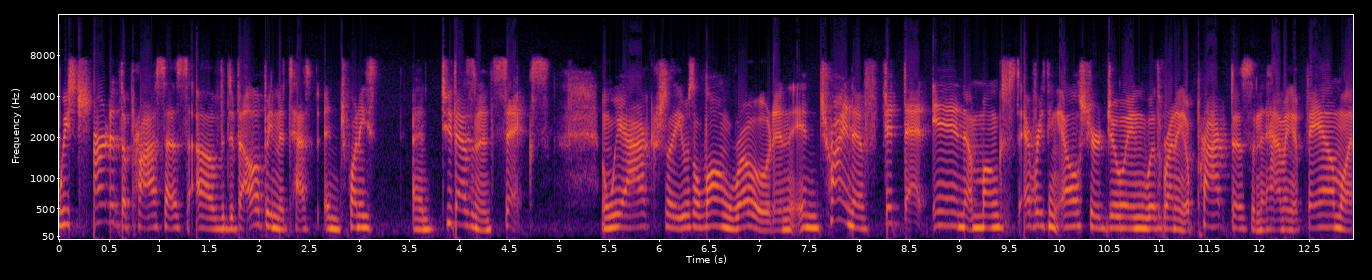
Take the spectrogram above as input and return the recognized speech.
we started the process of developing the test in 20 in 2006 and we actually it was a long road and in trying to fit that in amongst everything else you're doing with running a practice and having a family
